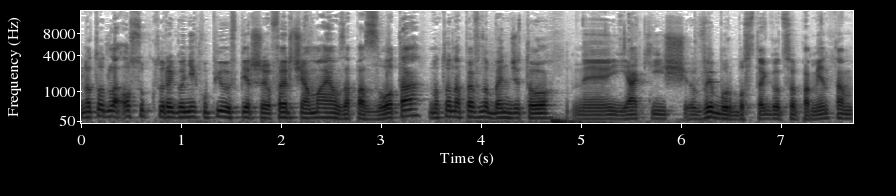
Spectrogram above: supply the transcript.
no to dla osób, które go nie kupiły w pierwszej ofercie, a mają zapas złota, no to na pewno będzie to jakiś wybór, bo z tego co pamiętam,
